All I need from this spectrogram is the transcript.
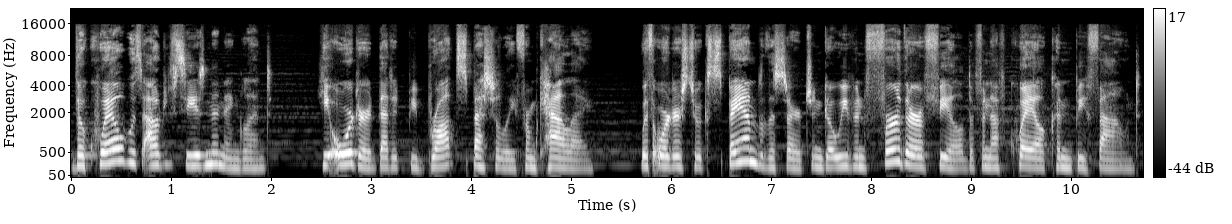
Though quail was out of season in England, he ordered that it be brought specially from Calais, with orders to expand the search and go even further afield if enough quail couldn't be found.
